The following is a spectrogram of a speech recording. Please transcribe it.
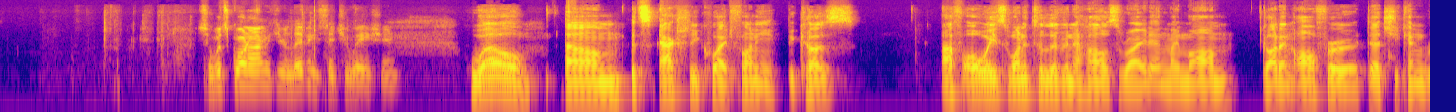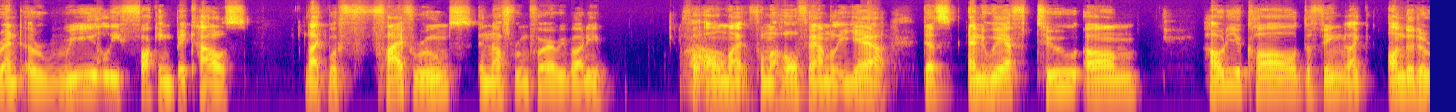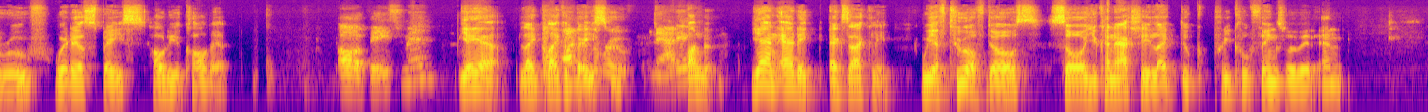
So what's going on with your living situation? Well, um, it's actually quite funny because I've always wanted to live in a house, right? And my mom got an offer that she can rent a really fucking big house, like with five rooms, enough room for everybody, for all my for my whole family. Yeah, that's and we have two um how do you call the thing like under the roof where there's space? How do you call that? Oh, a basement? Yeah, yeah, like Oh, like a basement. roof. An attic? Under yeah, an attic, exactly. We have two of those, so you can actually like do pretty cool things with it. And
